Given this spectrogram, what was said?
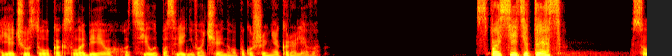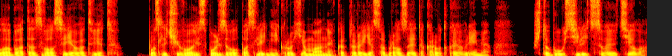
Я чувствовал, как слабею от силы последнего отчаянного покушения королевы. «Спасите Тесс!» Слабо отозвался я в ответ, после чего использовал последние крохи маны, которые я собрал за это короткое время, чтобы усилить свое тело.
